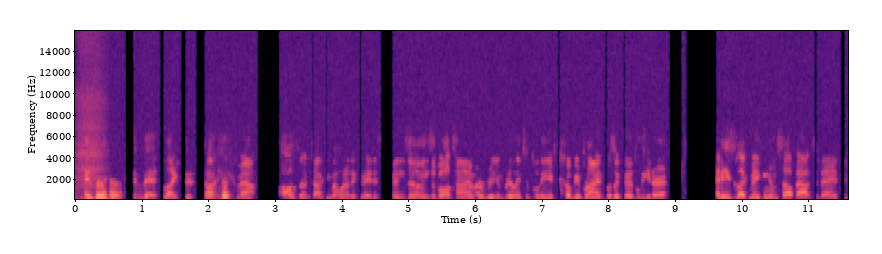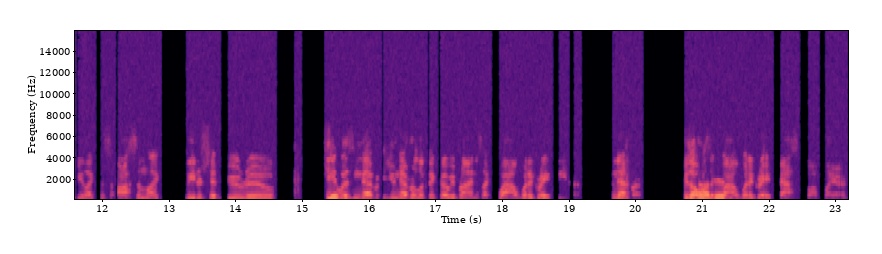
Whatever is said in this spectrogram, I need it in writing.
it's, that, like talking about. Also, talking about one of the greatest spin zones of all time, are we really to believe Kobe Bryant was a good leader? And he's like making himself out today to be like this awesome like leadership guru. He was never. You never looked at Kobe Bryant as like, wow, what a great leader. Never. He was always No, like, dude. wow, what a great basketball player.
